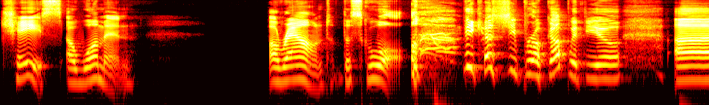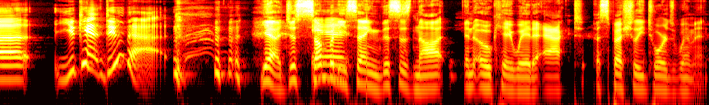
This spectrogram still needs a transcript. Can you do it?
chase a woman around the school because she broke up with you. Uh you can't do that." Yeah, just somebody And- saying this is not an okay way to act, especially towards women.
